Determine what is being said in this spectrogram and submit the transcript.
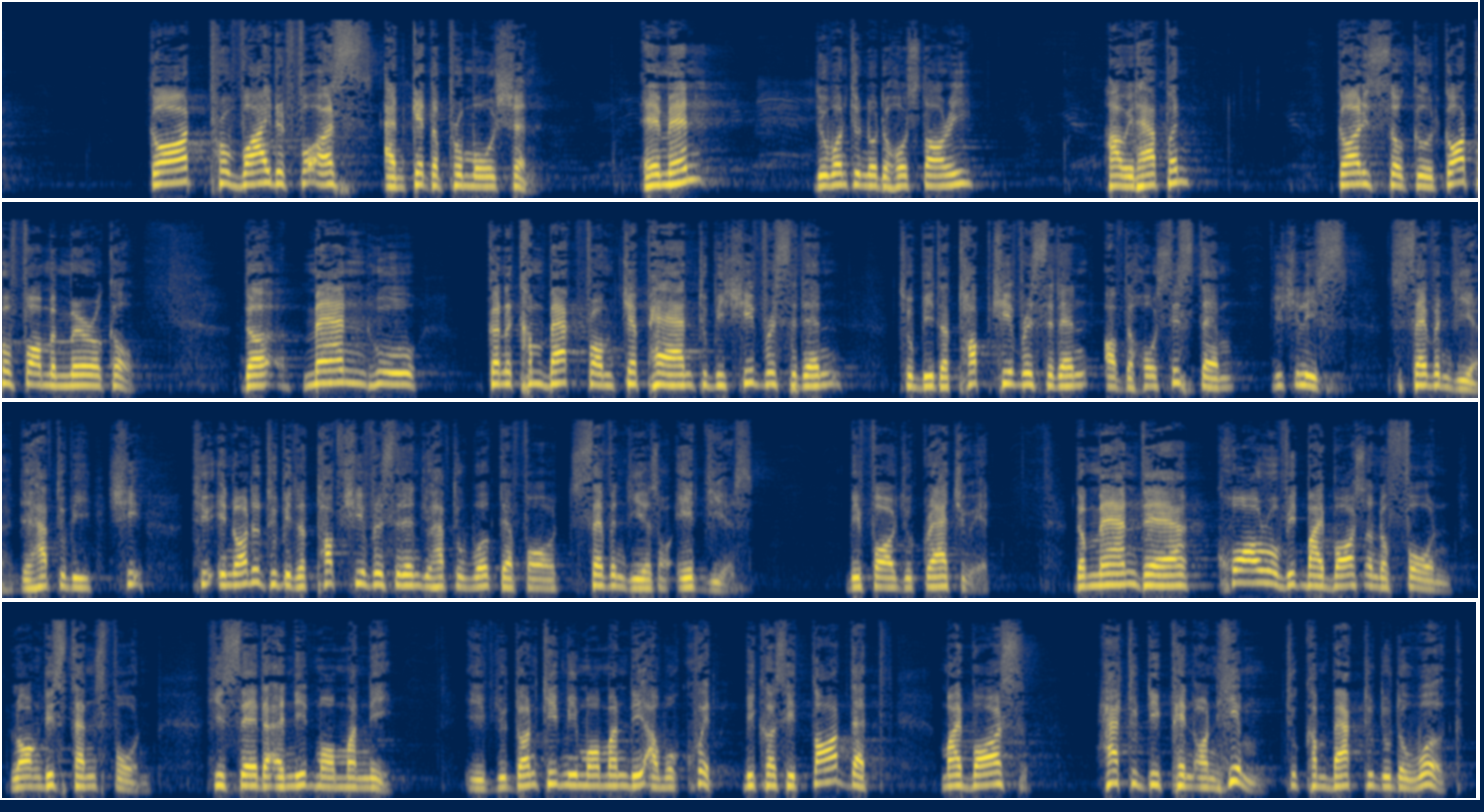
God provided for us and get the promotion. Amen. Do you want to know the whole story? How it happened? God is so good. God performed a miracle the man who gonna come back from Japan to be chief resident, to be the top chief resident of the whole system, usually seven years. They have to be chief, to, in order to be the top chief resident, you have to work there for seven years or eight years before you graduate. The man there quarreled with my boss on the phone, long distance phone. He said I need more money. If you don't give me more money, I will quit because he thought that my boss had to depend on him to come back to do the work.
